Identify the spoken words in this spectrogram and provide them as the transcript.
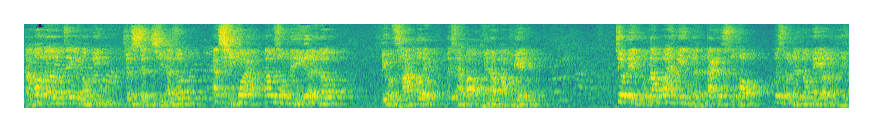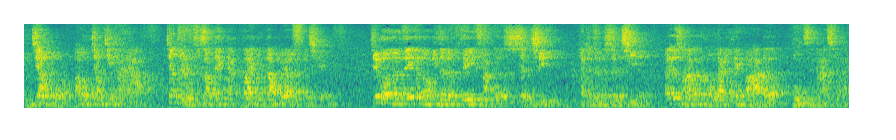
然后呢，这个农民就生气，他说：“他奇怪，那为什么每一个人都给我插队，而且还把我推到旁边？就连我到外面等待的时候，为什么人都没有，也不叫我，把我叫进来啊？”这样子，我至少可以赶快领到我要领的钱。结果呢，这个农民真的非常的生气，他就真的生气了，他就从他的口袋里面把他的簿子拿起来，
